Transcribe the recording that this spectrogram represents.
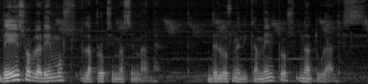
De eso hablaremos la próxima semana, de los medicamentos naturales.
